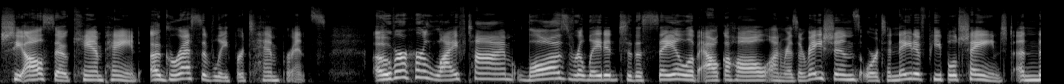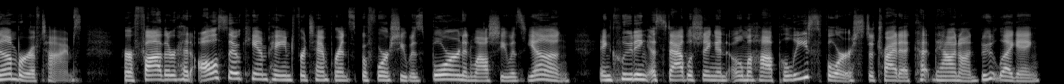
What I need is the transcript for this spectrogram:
She also campaigned aggressively for temperance. Over her lifetime, laws related to the sale of alcohol on reservations or to Native people changed a number of times. Her father had also campaigned for temperance before she was born and while she was young, including establishing an Omaha police force to try to cut down on bootlegging.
